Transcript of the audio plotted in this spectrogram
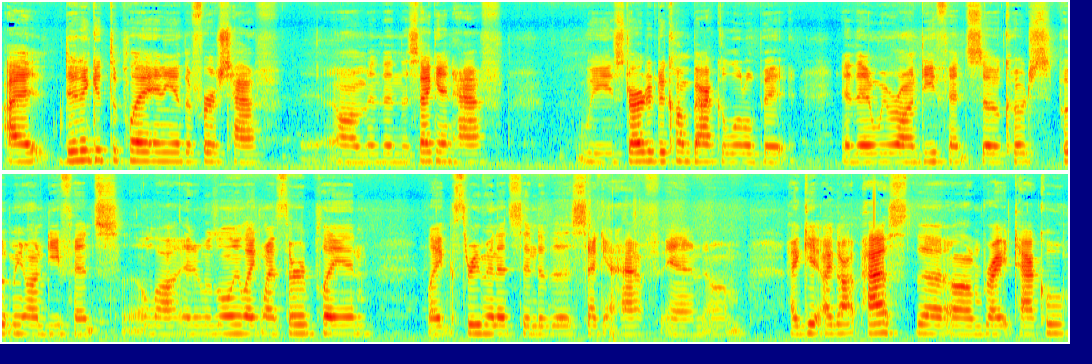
I didn't get to play any of the first half, um, and then the second half, we started to come back a little bit and then we were on defense. So coach put me on defense a lot, and it was only like my third play in, like three minutes into the second half, and um, I get I got past the um, right tackle,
